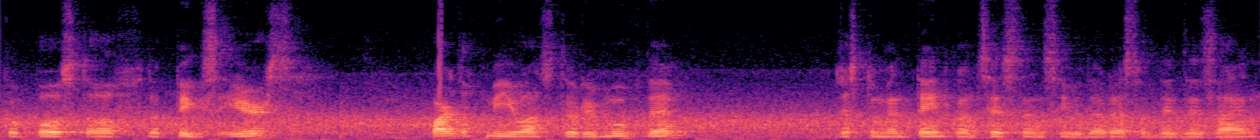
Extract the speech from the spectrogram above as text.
composed of the pig's ears. Part of me wants to remove them just to maintain consistency with the rest of the design.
